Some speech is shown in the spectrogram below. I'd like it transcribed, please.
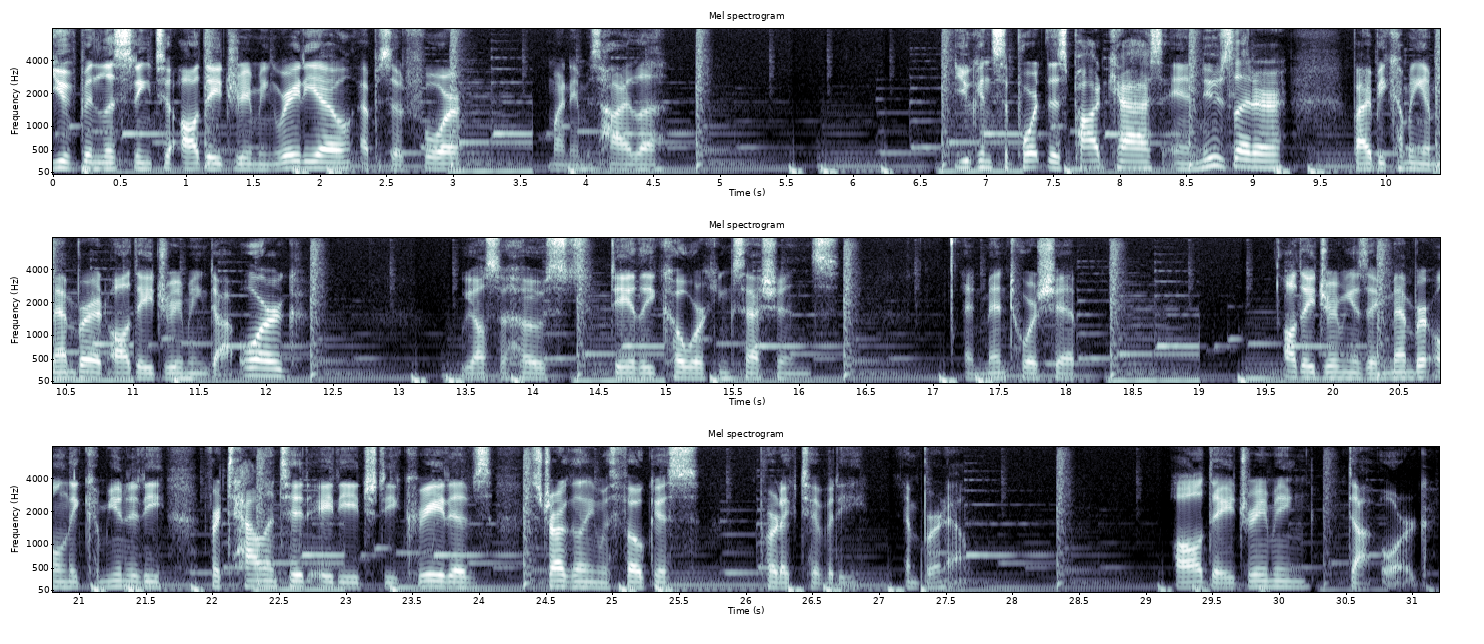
You've been listening to All Day Dreaming Radio, episode 4. My name is Hyla. You can support this podcast and newsletter by becoming a member at alldaydreaming.org. We also host daily co working sessions and mentorship. All Day Dreaming is a member only community for talented ADHD creatives struggling with focus, productivity, and burnout. alldaydreaming.org.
